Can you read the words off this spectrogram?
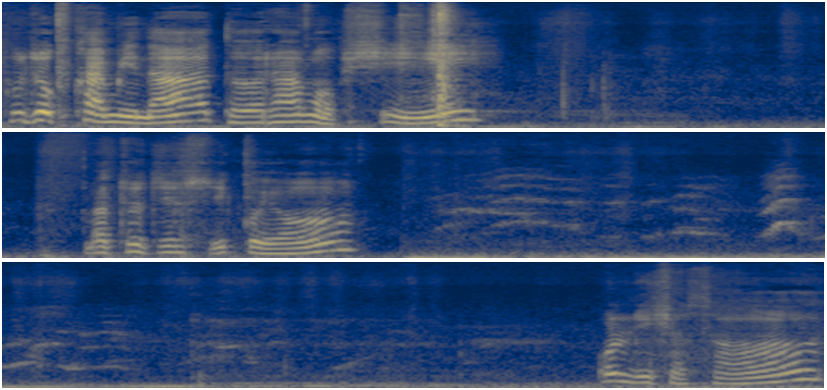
부족함이나 덜함 없이 맞춰질 수 있고요. 올리셔서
